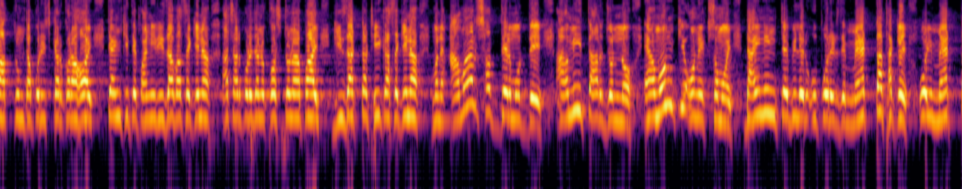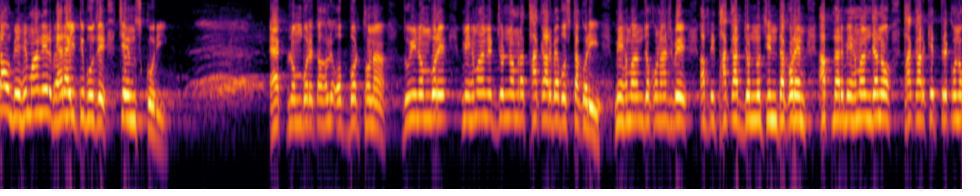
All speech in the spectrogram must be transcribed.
বাথরুমটা পরিষ্কার করা হয়, ট্যাঙ্কিতে পানি রিজার্ভ আছে কিনা, আসার পরে যেন কষ্ট না পায়, গিজারটা ঠিক আছে কিনা মানে আমার সাধ্যের মধ্যে আমি তার জন্য এমনকি অনেক সময় ডাইনিং টেবিলের উপরের যে ম্যাটটা থাকে, ওই ম্যাটটাও মেহমানের ভ্যারাইটি বুঝে চেঞ্জ করি। এক নম্বরে তাহলে অভ্যর্থনা, দুই নম্বরে মেহমানের জন্য আমরা থাকার ব্যবস্থা করি। মেহমান যখন আসবে, আপনি থাকার জন্য চিন্তা করেন, আপনার মেহমান যেন থাকার ক্ষেত্রে কোনো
